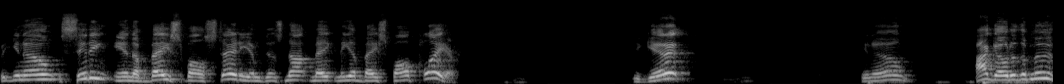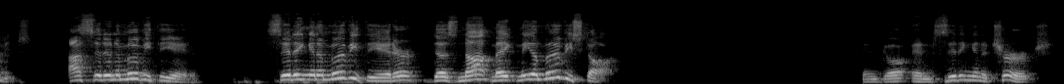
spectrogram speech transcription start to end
But you know, sitting in a baseball stadium does not make me a baseball player. You get it? You know, I go to the movies. I sit in a movie theater. Sitting in a movie theater does not make me a movie star. And go and sitting in a church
